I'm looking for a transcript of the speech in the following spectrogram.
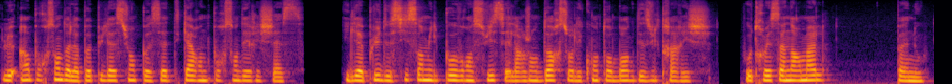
Le 1% de la population possède 40% des richesses. Il y a plus de 600 000 pauvres en Suisse et l'argent dort sur les comptes en banque des ultra-riches. Vous trouvez ça normal? Pas nous.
